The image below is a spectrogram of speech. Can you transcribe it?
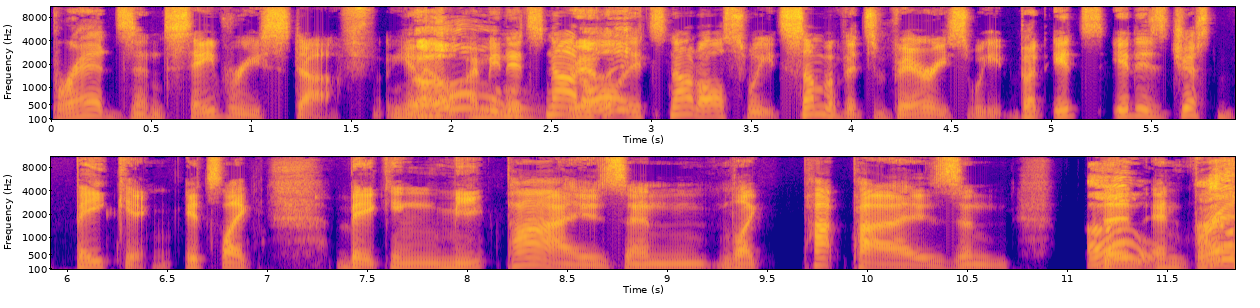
breads and savory stuff. You know, I mean, it's Oh, not all it's not all sweet. Some of it's very sweet, but it's it is just baking. It's like baking meat pies and like pot pies and then, Oh, and I like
